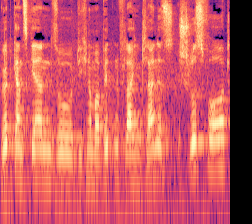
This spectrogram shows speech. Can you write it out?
würde ganz gern so dich nochmal bitten, vielleicht ein kleines Schlusswort.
